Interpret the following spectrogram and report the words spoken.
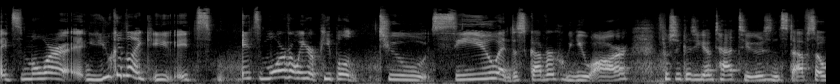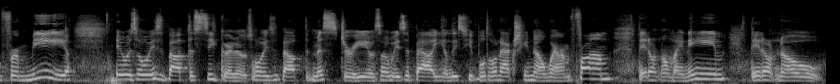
it's more you can like you it's it's more of a way for people to see you and discover who you are especially because you have tattoos and stuff so for me it was always about the secret it was always about the mystery it was always about you know these people don't actually know where i'm from they don't know my name they don't know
